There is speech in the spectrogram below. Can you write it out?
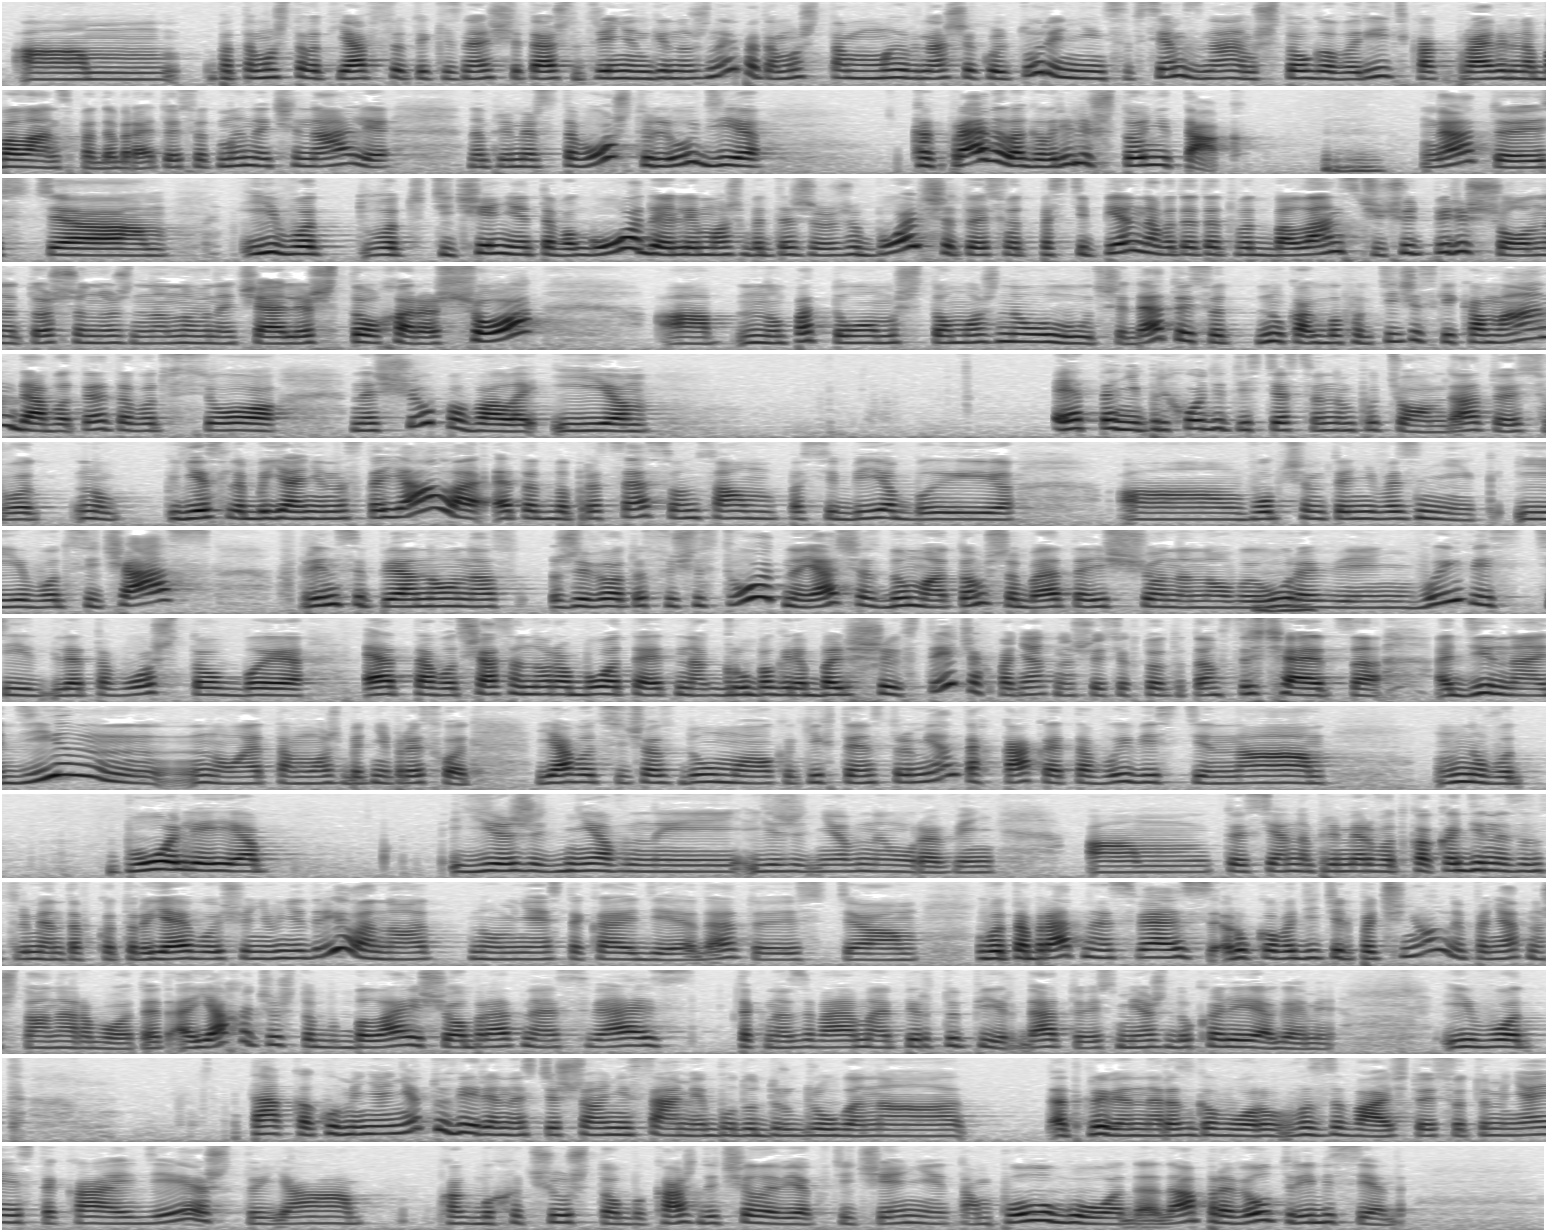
Um, потому что вот я все-таки, знаешь, считаю, что тренинги нужны, потому что мы в нашей культуре не совсем знаем, что говорить, как правильно баланс подобрать. То есть вот мы начинали, например, с того, что люди, как правило, говорили, что не так. Mm-hmm. Да, то есть... И вот, вот в течение этого года, или, может быть, даже уже больше, то есть вот постепенно вот этот вот баланс чуть-чуть перешел на то, что нужно, ну, вначале, что хорошо, а, но потом, что можно улучшить, да, то есть вот, ну, как бы фактически команда вот это вот все нащупывала, и это не приходит естественным путем, да, то есть вот, ну, если бы я не настояла, этот бы процесс, он сам по себе бы в общем-то, не возник. И вот сейчас, в принципе, оно у нас живет и существует, но я сейчас думаю о том, чтобы это еще на новый mm-hmm. уровень вывести для того, чтобы это вот сейчас оно работает на, грубо говоря, больших встречах. Понятно, что если кто-то там встречается один на один, ну, это, может быть, не происходит. Я вот сейчас думаю о каких-то инструментах, как это вывести на, ну, вот, более ежедневный, ежедневный уровень. Um, то есть я, например, вот как один из инструментов, который я его еще не внедрила, но ну, у меня есть такая идея, да, то есть um, вот обратная связь руководитель-подчиненный, понятно, что она работает, а я хочу, чтобы была еще обратная связь, так называемая peer-to-peer, да, то есть между коллегами. И вот так как у меня нет уверенности, что они сами будут друг друга на откровенный разговор вызывать. То есть вот у меня есть такая идея, что я как бы хочу, чтобы каждый человек в течение там полугода, да, провел три беседы,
